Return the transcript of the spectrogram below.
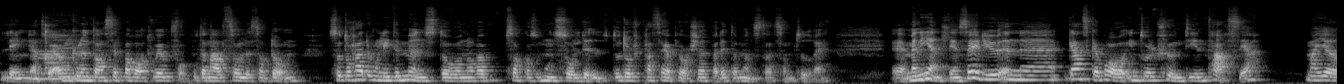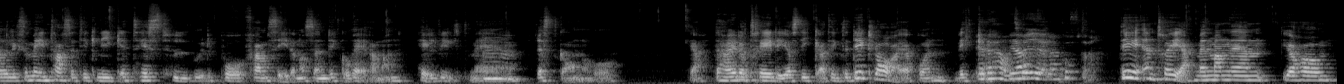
längre tror jag. Hon Nej. kunde inte ha en separat webbshop utan allt såldes av dem. Så då hade hon lite mönster och några saker som hon sålde ut och då passade jag på att köpa detta mönstret som tur är. Eh, Men egentligen så är det ju en eh, ganska bra introduktion till intarsia. Man gör liksom med intarsia-teknik ett hästhuvud på framsidan och sen dekorerar man helt vilt med Mm. restgarner och ja, det här är då 3D jag stickar. Jag tänkte det klarar jag på en vecka. Är det här en Ja. tröja eller en kofta? Det är en tröja men man, eh, jag har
